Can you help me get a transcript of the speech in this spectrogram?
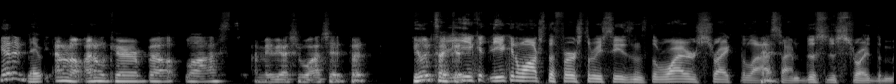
He had a, Maybe- I don't know. I don't care about Lost. Maybe I should watch it, but he looks like a, you can you can watch the first three seasons. The writers' strike the last time this destroyed the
